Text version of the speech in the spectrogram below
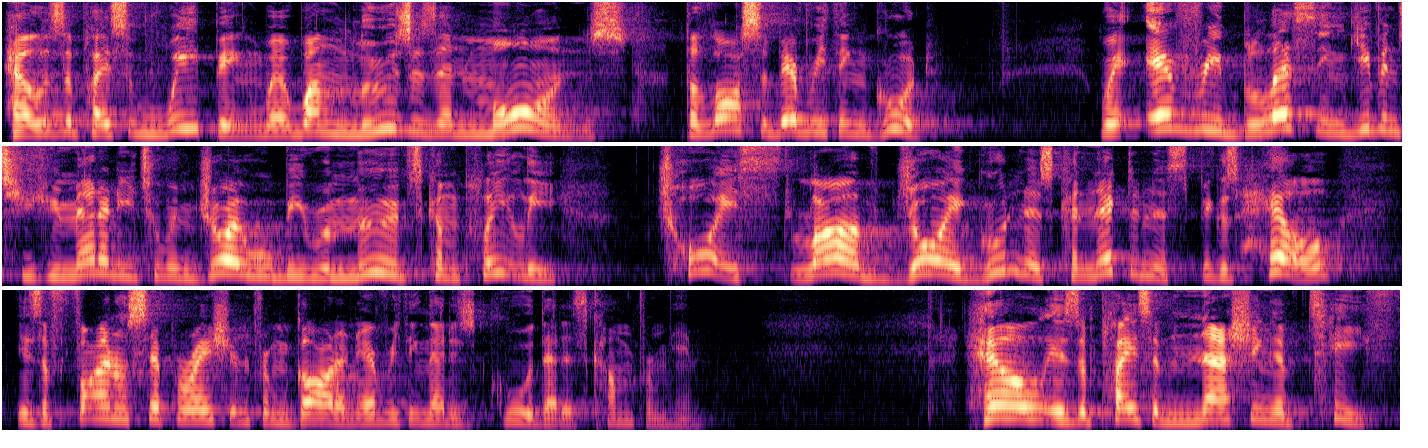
Hell is a place of weeping where one loses and mourns the loss of everything good, where every blessing given to humanity to enjoy will be removed completely choice, love, joy, goodness, connectedness, because hell is a final separation from God and everything that is good that has come from Him. Hell is a place of gnashing of teeth,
